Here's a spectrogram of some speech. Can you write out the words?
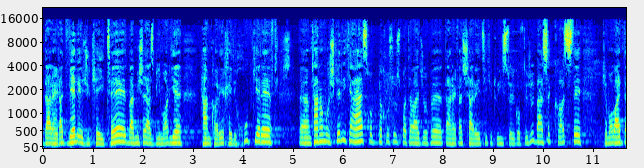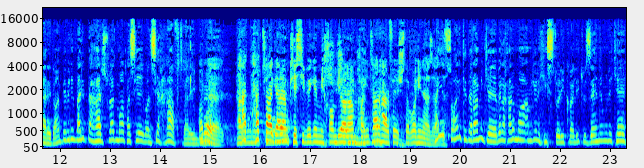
در حقیقت well educated و میشه از بیمار یه همکاری خیلی خوب گرفت. تنها مشکلی که هست خب به خصوص با توجه به در حقیقت شرایطی که تو history گفته شد بحث cost ه که ما باید در ادامه ببینیم ولی به هر صورت ما پس یه A1C هفت برای این بیمار آره حتی اگرم کسی بگه می‌خوام بیارم پایین تر حرف اشتباهی نزده من یه سوالی که دارم این که بالاخره ما همینجور historically تو ذهنمونه که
